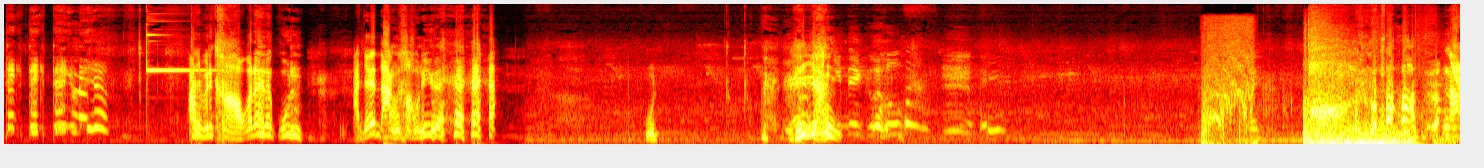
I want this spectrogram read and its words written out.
เต็กเต็กเต็กเลยอะอาจจะเป็นข่าวก็ได้นะคุณ อาจจะได้ดังข่าวนี้เลยกูยังกินได้กูน้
